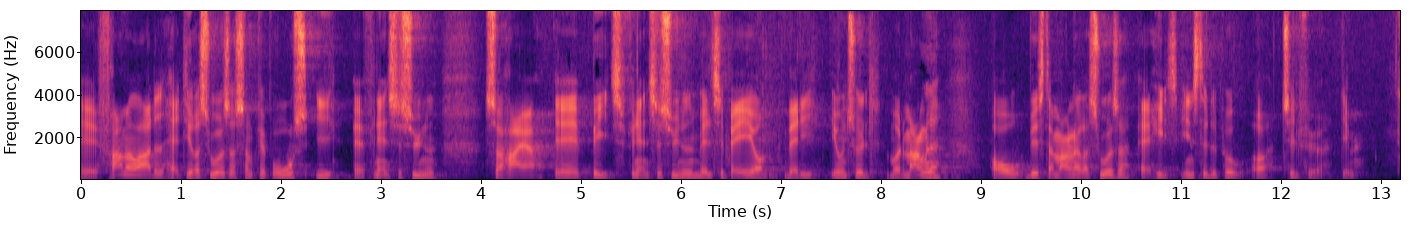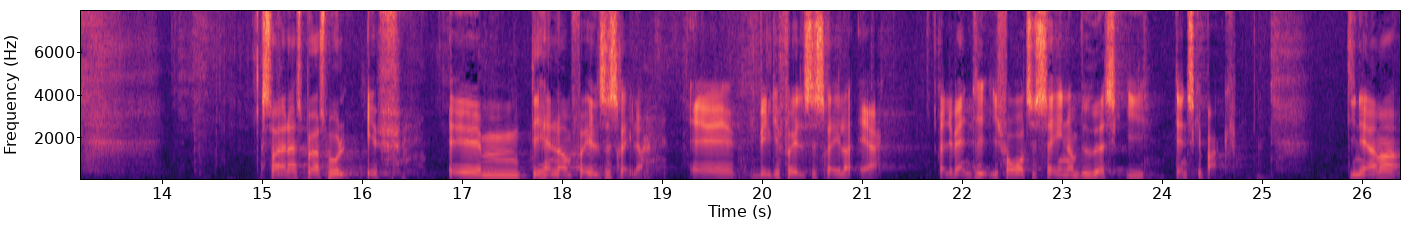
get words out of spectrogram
øh, fremadrettet have de ressourcer, som kan bruges i øh, Finanssynet, så har jeg øh, bedt Finanssynet melde tilbage om, hvad de eventuelt måtte mangle, og hvis der mangler ressourcer, er jeg helt indstillet på at tilføre dem. Så er der spørgsmål F. Øhm, det handler om forældelsesregler. Øh, hvilke forældelsesregler er relevante i forhold til sagen om hvidvask i Danske Bank? De nærmere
